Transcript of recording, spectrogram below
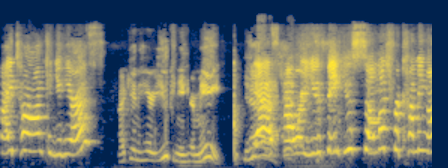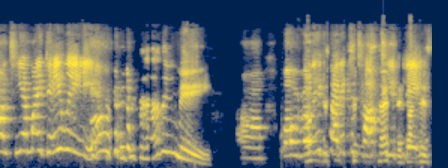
Hi, Tom. Can you hear us? I can hear you. Can you hear me? Yes. How are you? Thank you so much for coming on TMI Daily. Oh, thank you for having me. Oh, well, we're really Oh, excited to talk to you I got today. this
